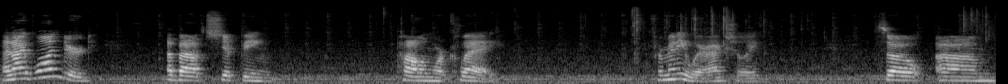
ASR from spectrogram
And I wondered about shipping Polymer clay from anywhere, actually. So, um,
